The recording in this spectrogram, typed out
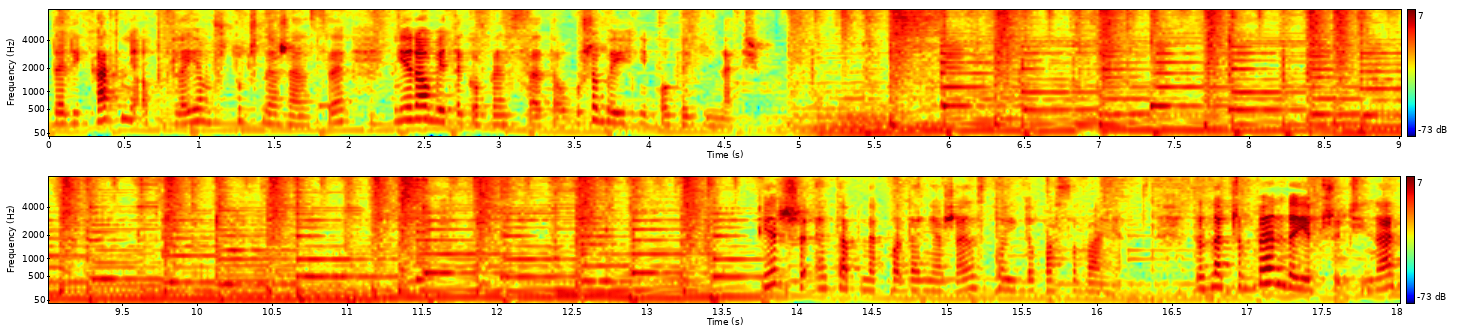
Delikatnie odklejam sztuczne rzęsy, nie robię tego pensetą, żeby ich nie powyginać. Pierwszy etap nakładania rzęs to ich dopasowanie. To znaczy będę je przycinać,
